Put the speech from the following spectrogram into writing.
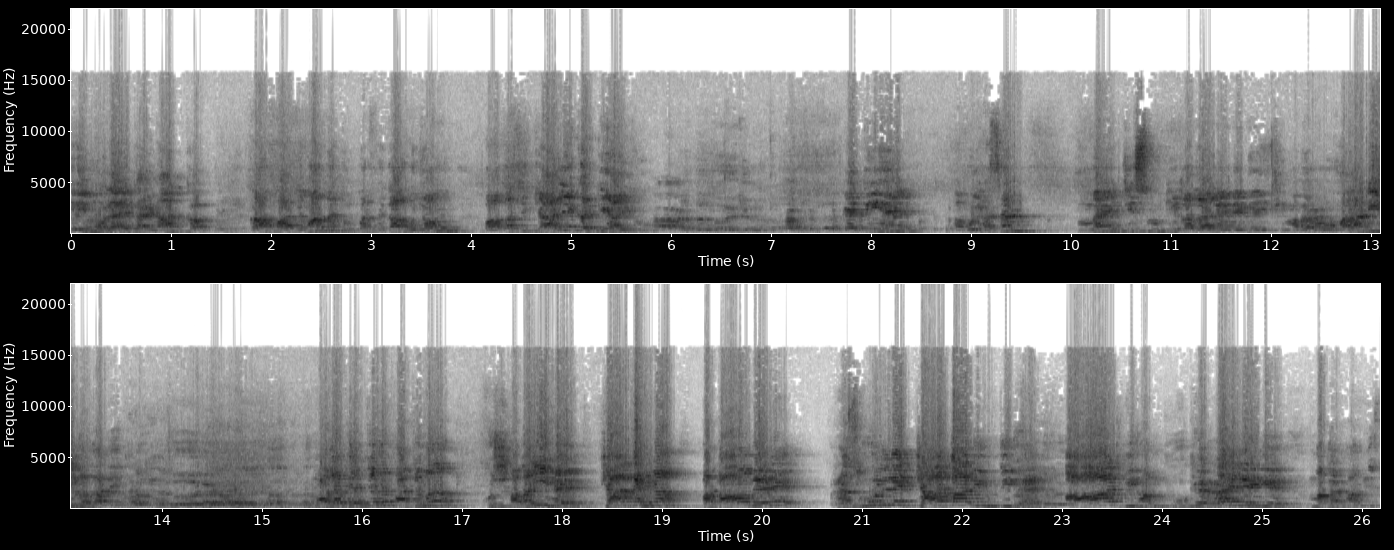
यही मौलाए कायनात का। कहा, फातिमा, मैं तुम पर फिदा हो जाऊँ, बाबा से क्या लेकर के आई हूँ। कहती हैं, अबुल हसन, मैं जिस्म की गजा लेने गई थी, मगर रूहानी गजा लेकर मौला कहते हैं, फातिमा, खुशखबरी है, क्या कहना? बताओ मेरे रसूल ने क्या तालीम दी है? आज भी हम भूखे रह लेंगे, मगर हम इस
